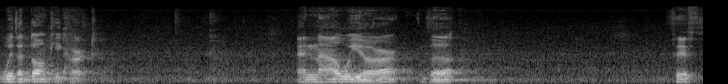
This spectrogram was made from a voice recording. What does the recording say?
with a donkey cart. And now we are the fifth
